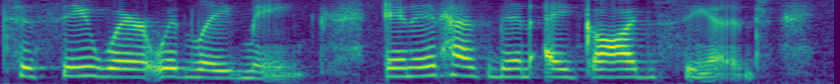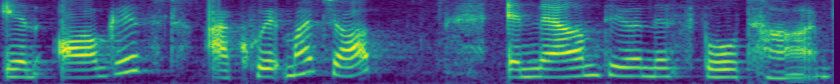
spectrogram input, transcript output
to see where it would lead me. And it has been a godsend. In August, I quit my job and now I'm doing this full time.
